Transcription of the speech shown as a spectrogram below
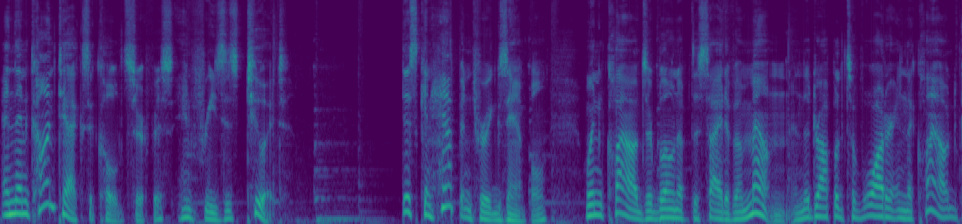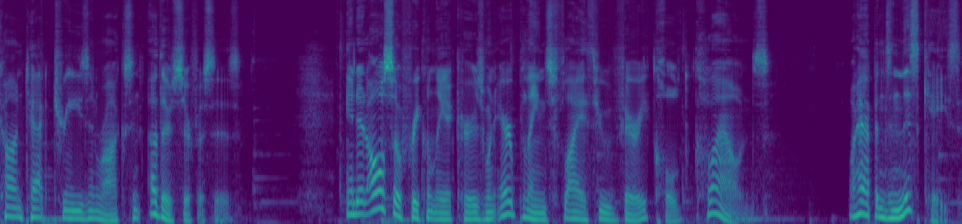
and then contacts a cold surface and freezes to it. This can happen, for example, when clouds are blown up the side of a mountain and the droplets of water in the cloud contact trees and rocks and other surfaces. And it also frequently occurs when airplanes fly through very cold clouds. What happens in this case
